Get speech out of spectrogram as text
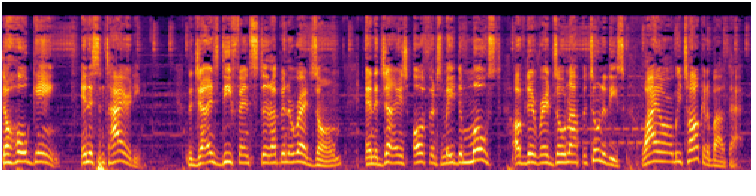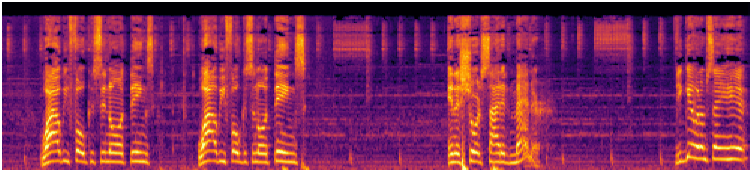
the whole game in its entirety. The Giants defense stood up in the red zone, and the Giants offense made the most of their red zone opportunities. Why aren't we talking about that? Why are we focusing on things? Why are we focusing on things in a short sighted manner? You get what I'm saying here?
